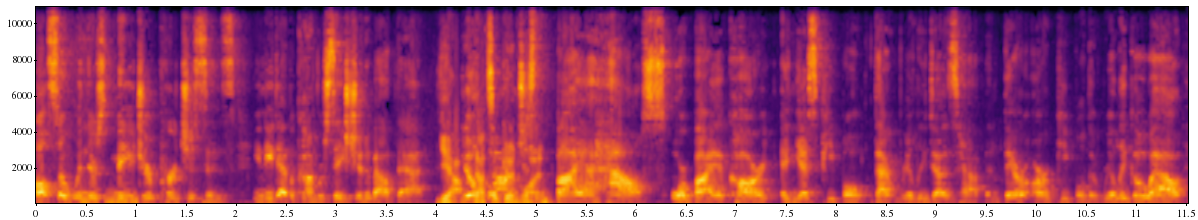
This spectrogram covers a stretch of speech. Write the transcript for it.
also when there's major purchases, you need to have a conversation about that. Yeah, you don't that's go a out good and just one. buy a house or buy a car. And yes, people, that really does happen. There are people that really go out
